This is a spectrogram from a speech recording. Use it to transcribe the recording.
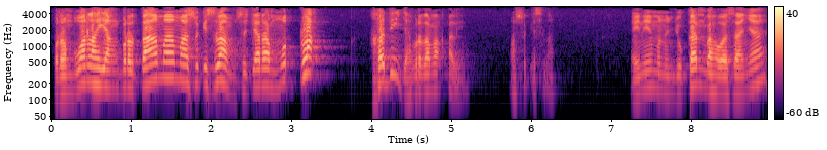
perempuanlah yang pertama masuk Islam secara mutlak. Khadijah pertama kali masuk Islam. Ini menunjukkan bahwasanya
